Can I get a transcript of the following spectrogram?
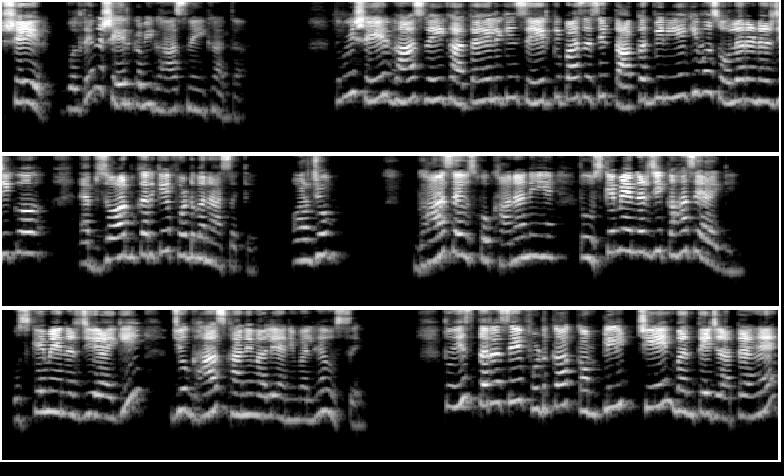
शेर, बोलते हैं ना, शेर कभी घास नहीं खाता। तो भाई, शेर घास नहीं खाता है, लेकिन शेर के पास ऐसी ताकत भी नहीं है कि वो सोलर एनर्जी को एब्जॉर्ब करके फ़ूड बना सके। और जो घास है, उसको खाना नहीं है तो उसके में एनर्जी कहाँ से आएगी? उसके में एनर्जी आएगी जो घास खाने वाले एनिमल है उससे। तो इस तरह से फ़ूड का कंप्लीट चेन बनते जाता है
